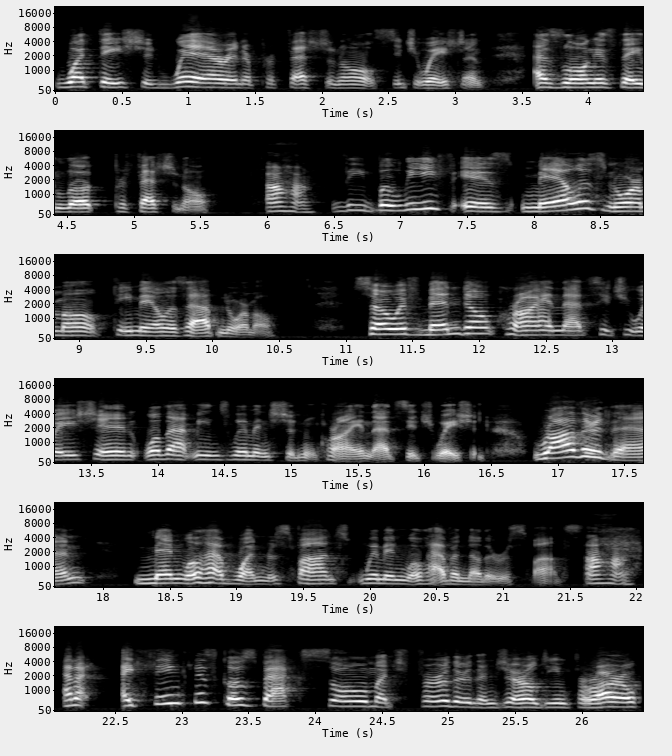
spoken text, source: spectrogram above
what they should wear in a professional situation as long as they look professional. Uh-huh. The belief is male is normal, female is abnormal. So if men don't cry in that situation, well, that means women shouldn't cry in that situation. Rather than men will have one response, women will have another response. Uh-huh. And I, I think this goes back so much further than Geraldine Ferraro.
